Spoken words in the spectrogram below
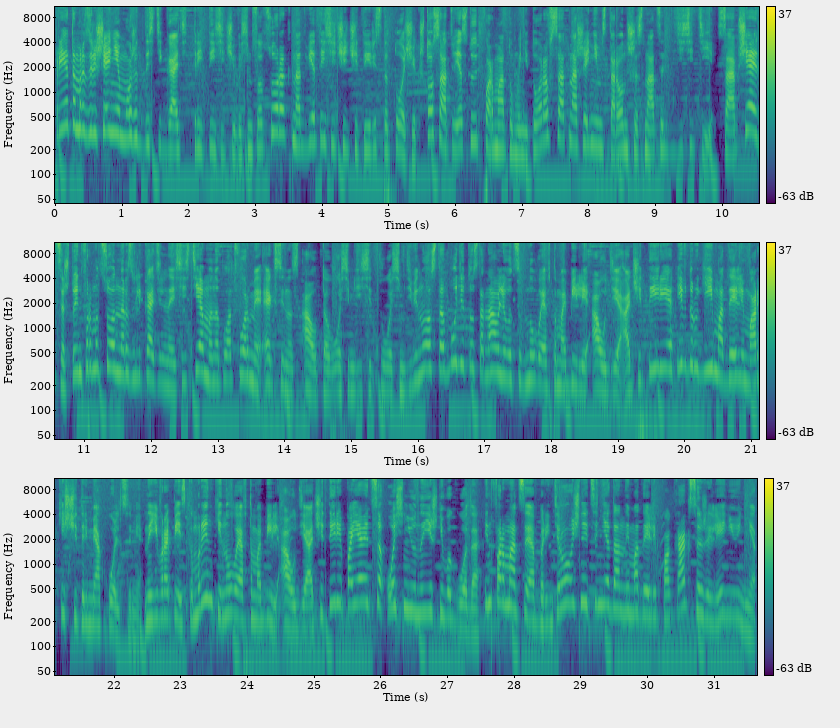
При этом разрешение может достигать 3840 на 2400 точек, что соответствует формату мониторов с соотношением сторон 16 к 10. Сообщается, что что информационно-развлекательная система на платформе Exynos Auto 8890 будет устанавливаться в новые автомобили Audi A4 и в другие модели марки с четырьмя кольцами. На европейском рынке новый автомобиль Audi A4 появится осенью нынешнего года. Информации об ориентировочной цене данной модели пока, к сожалению, нет.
